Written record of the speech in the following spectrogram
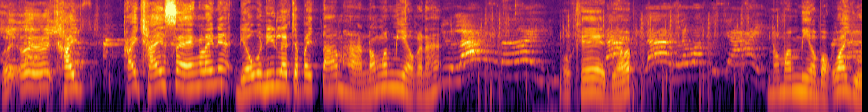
เฮ้ยเฮ้ยเฮ้ยใครใครใช้แสงอะไรเนี่ย เดี๋ยววันนี้เราจะไปตามหาน้องมะเหมี่ยวกันนะฮะอยู่ล่างเลยโอเค เดี๋ยวล่างระวังพี่ชายน้องมะเหมี่ยวบอกว่าอยู่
